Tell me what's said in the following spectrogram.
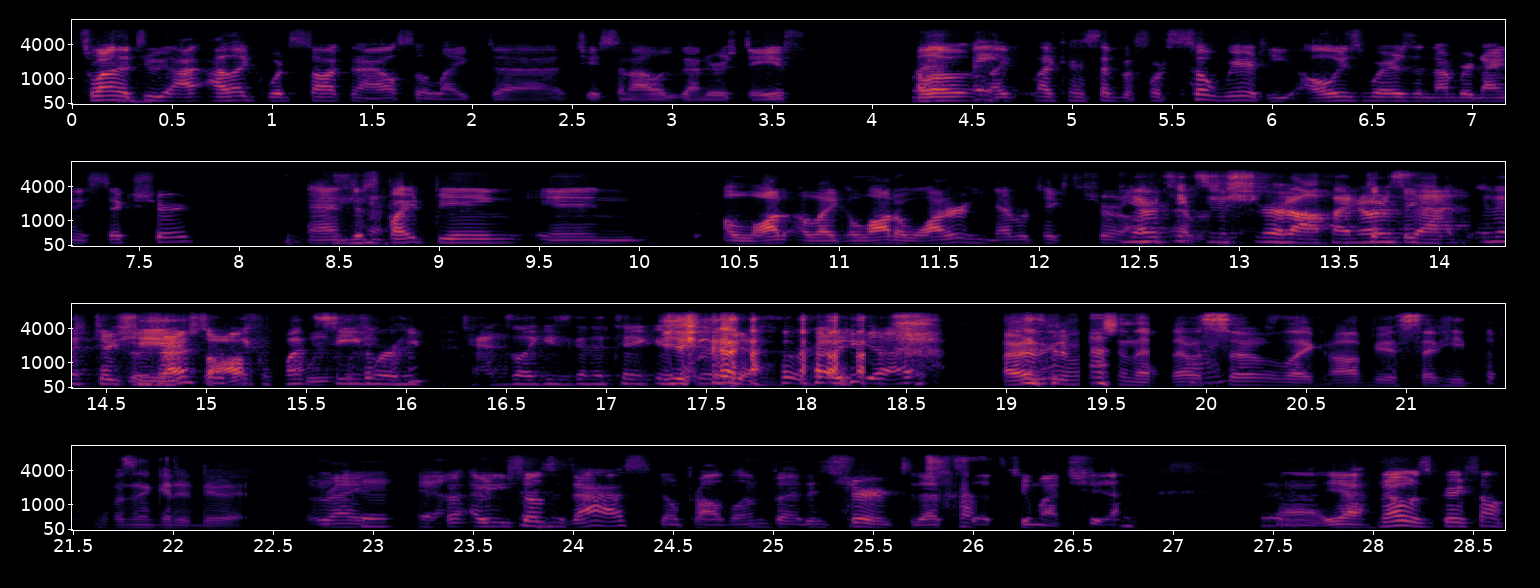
It's one of the two. I, I like Woodstock, and I also liked uh, Jason Alexander's Dave. Although, Right. like like I said before, it's so weird. He always wears a number ninety six shirt, and despite being in a lot like a lot of water, he never takes the shirt off. He never takes ever. his shirt off. I noticed Take- that. And then takes his there's pants off. Like one We- scene where he pretends like he's gonna take his Yeah. shirt. yeah, right. Yeah, I was gonna mention that. That was so like obvious that he wasn't gonna do it. right. Yeah. I mean, he shows his ass, no problem, but his shirt, that's that's too much. Yeah. Uh, yeah. No, it was a great film.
